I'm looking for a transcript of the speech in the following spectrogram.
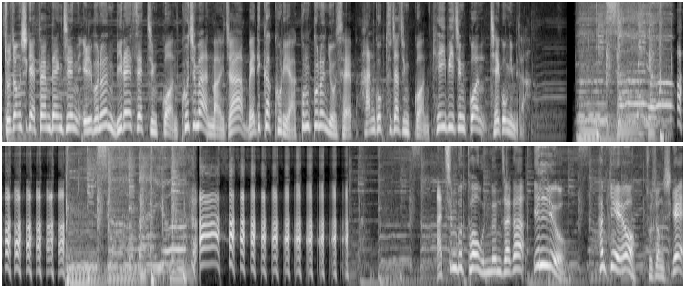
조정식 FM 댕진 1부는 미래셋증권, 코지마 안마의자, 메디카 코리아, 꿈꾸는 요셉, 한국투자증권, KB증권 제공입니다. 아침부터 웃는 자가 인류 함께해요 조정식의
